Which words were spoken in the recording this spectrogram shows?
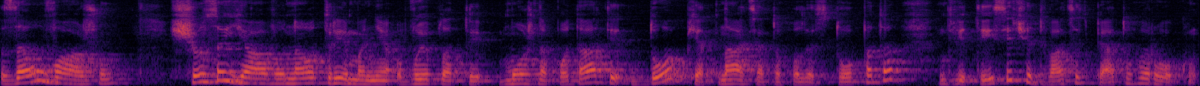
Зауважу, що заяву на отримання виплати можна подати до 15 листопада 2025 року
